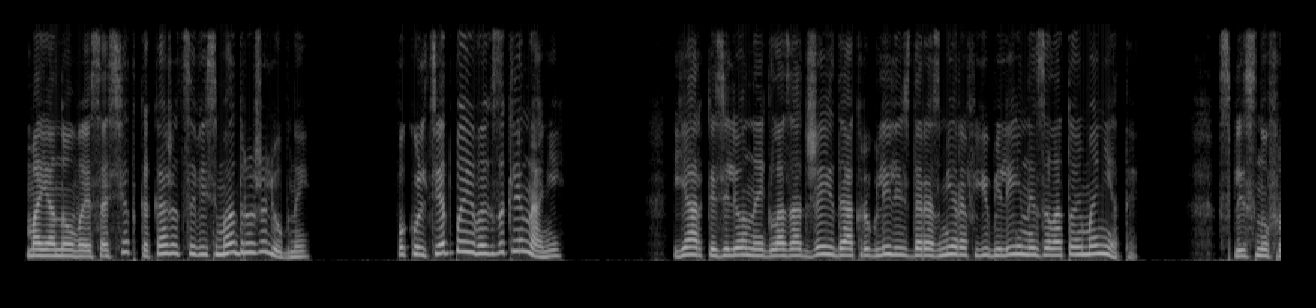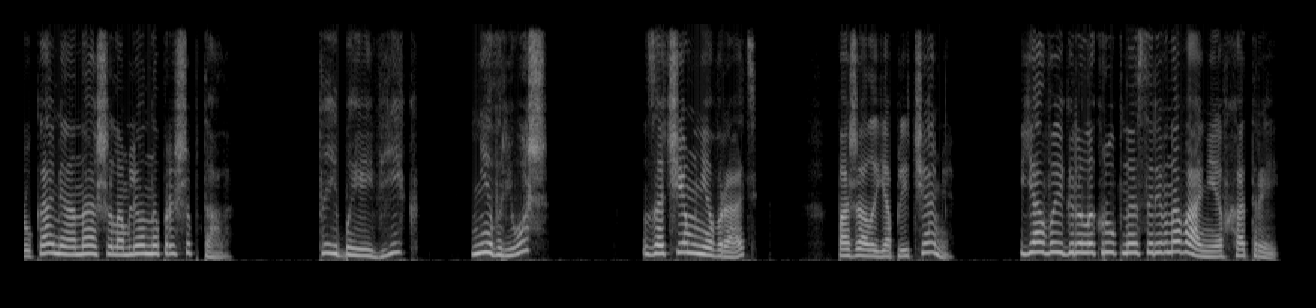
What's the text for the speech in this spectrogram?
«Моя новая соседка кажется весьма дружелюбной. Факультет боевых заклинаний». ярко зеленые глаза Джейда округлились до размеров юбилейной золотой монеты. Всплеснув руками, она ошеломленно прошептала. «Ты боевик? Не врешь? «Зачем мне врать?» Пожала я плечами, я выиграла крупное соревнование в Хатрей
